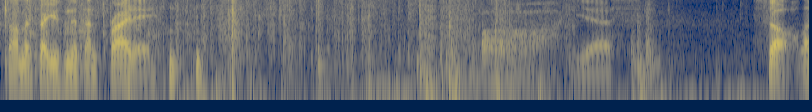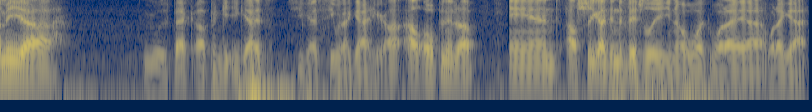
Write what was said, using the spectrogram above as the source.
So I'm gonna start using this on Friday. oh yes. So let me uh, move this back up and get you guys so you guys see what I got here. I'll, I'll open it up and I'll show you guys individually. You know what what I uh, what I got.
